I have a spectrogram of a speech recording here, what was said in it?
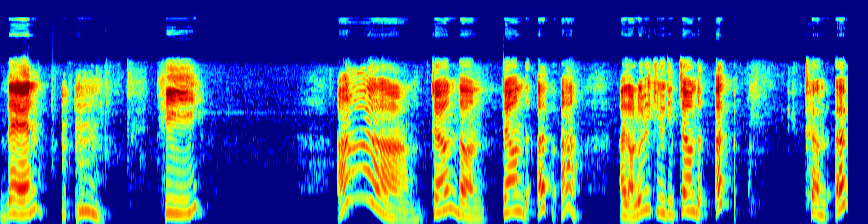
Then, he... Ah, turned on, turned up. Ah, alors, Loli qui nous dit turned up. Turned up.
